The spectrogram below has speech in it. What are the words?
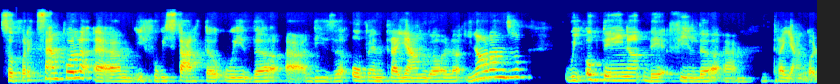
So for example, um, if we start with uh, this open triangle in orange, we obtain the filled um, triangle.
